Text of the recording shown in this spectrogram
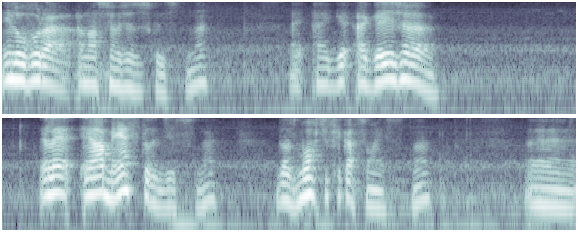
em louvor a, a nosso Senhor Jesus Cristo. Né? A, a, igreja ela é, é, a mestra disso, né? das mortificações. Né? É,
